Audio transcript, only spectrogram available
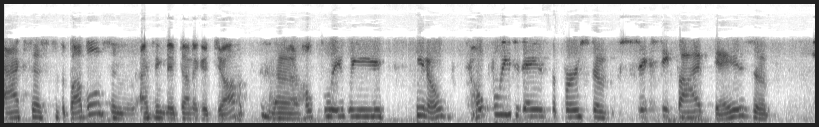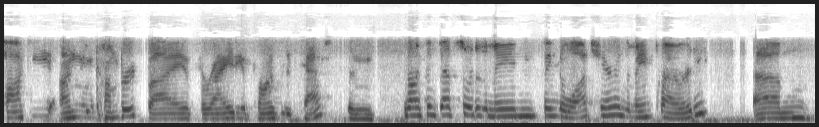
access to the bubbles, and I think they've done a good job. Uh, hopefully, we, you know, hopefully today is the first of 65 days of hockey unencumbered by a variety of positive tests. And, you know, I think that's sort of the main thing to watch here and the main priority. Um,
